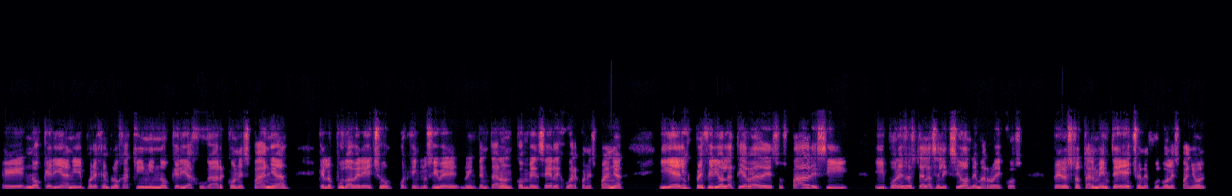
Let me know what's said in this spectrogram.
Eh, no querían ir, por ejemplo, Hakimi no quería jugar con España, que lo pudo haber hecho, porque inclusive lo intentaron convencer de jugar con España, y él prefirió la tierra de sus padres y, y por eso está en la selección de Marruecos, pero es totalmente hecho en el fútbol español.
